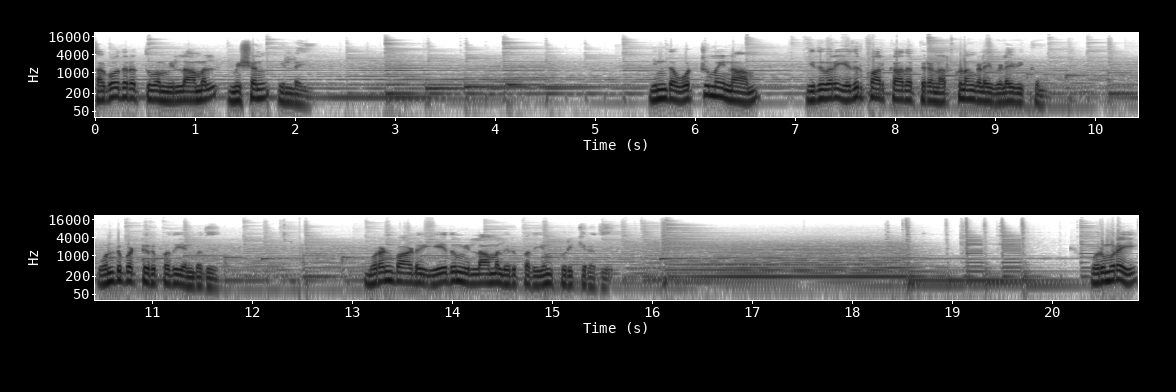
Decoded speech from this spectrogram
சகோதரத்துவம் இல்லாமல் மிஷன் இல்லை. இந்த ஒற்றுமை நாம் இதுவரை எதிர்பார்க்காத பிற நற்குணங்களை விளைவிக்கும். ஒன்றுபட்டு இருப்பது என்பது முரண்பாடு ஏதும் இல்லாமல் இருப்பதையும் குறிக்கிறது. ஒருமுறை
